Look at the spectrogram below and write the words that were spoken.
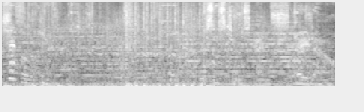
triple. Resistance can stay down.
